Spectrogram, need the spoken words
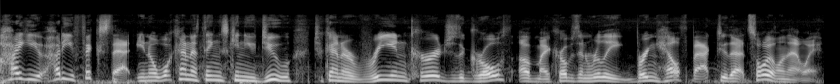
how do you how do you fix that? You know, what kind of things can you do to kind of re-encourage the growth of microbes and really bring health back to that soil in that way?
